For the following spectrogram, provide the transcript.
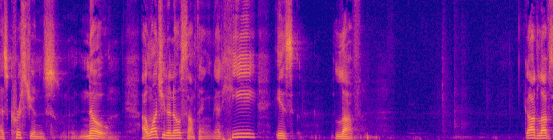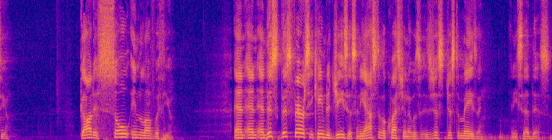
as Christians know, I want you to know something that He is love. God loves you. God is so in love with you. And, and, and this, this Pharisee came to Jesus and he asked him a question. It was, it was just, just amazing. And he said this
